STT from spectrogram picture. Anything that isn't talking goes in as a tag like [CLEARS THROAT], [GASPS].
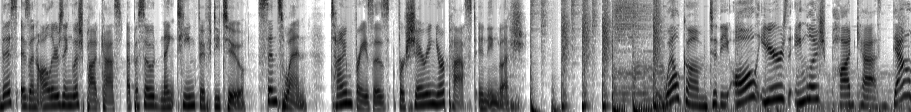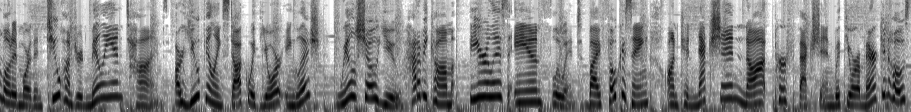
This is an All Ears English podcast, episode 1952. Since when? Time phrases for sharing your past in English. Welcome to the All Ears English podcast, downloaded more than 200 million times. Are you feeling stuck with your English? We'll show you how to become fearless and fluent by focusing on connection, not perfection, with your American host,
